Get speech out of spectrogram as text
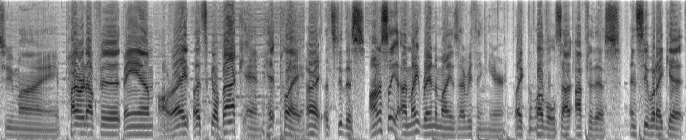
to my pirate outfit. Bam. Alright, let's go back and hit play. Alright, let's do this. Honestly, I might randomize everything here. Like, the levels after this. And see what I get.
